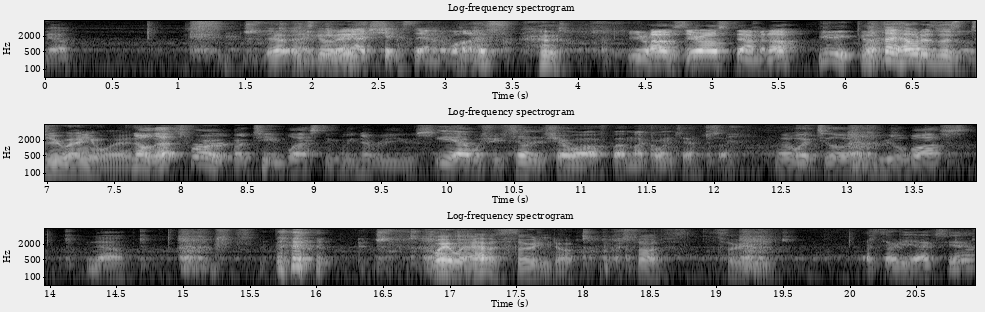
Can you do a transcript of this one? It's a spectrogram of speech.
No. Yeah, let's go. You ain't got shit stamina wise. You have zero stamina. what the hell does this do anyway? No, that's for our, our team blasting we never use. Yeah, which we still need to show off, but I'm not going to, so. I'll wait till a real boss. No. Wait, wait. I have a 30, don't I? saw a 30. A 30x, yeah?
